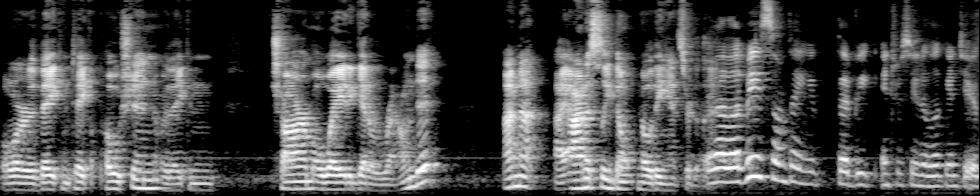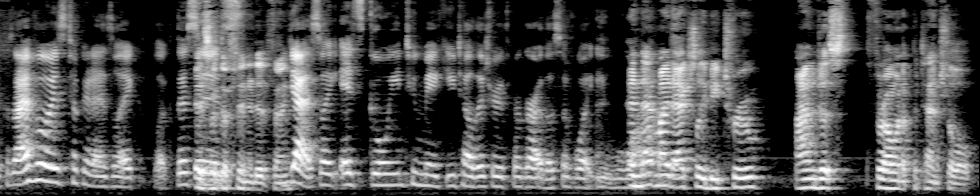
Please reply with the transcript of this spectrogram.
or they can take a potion, or they can charm a way to get around it. I'm not, I honestly don't know the answer to that. Yeah, that'd be something that'd be interesting to look into because I've always took it as like, look, this It's is a definitive thing. yes, like it's going to make you tell the truth regardless of what you want. And that might actually be true. I'm just throwing a potential.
